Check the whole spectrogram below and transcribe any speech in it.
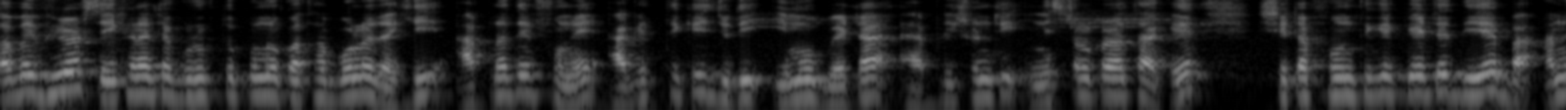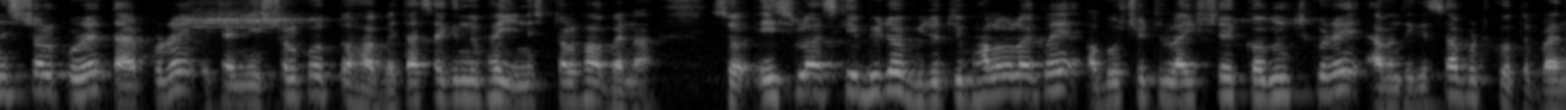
তবে ভিউয়ার্স, এখানে একটা গুরুত্বপূর্ণ কথা বলে রাখি, আপনাদের ফোনে আগের থেকেই যদি ইমো বেটা অ্যাপ্লিকেশনটি ইনস্টল করা থাকে, সেটা ফোন থেকে কেটে দিয়ে বা আনইনস্টল করে তারপরে এটা ইনস্টল করতে হবে, তাছাড়া কিন্তু ভাই ইনস্টল হবে না। সো এই ছিল আজকে ভিডিও ভিডিওটি ভালো লাগলে অবশ্যই লাইক শেয়ার কমেন্ট করে আমাদেরকে সাপোর্ট করতে পারেন।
